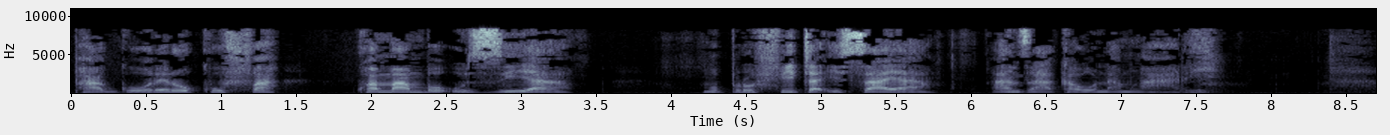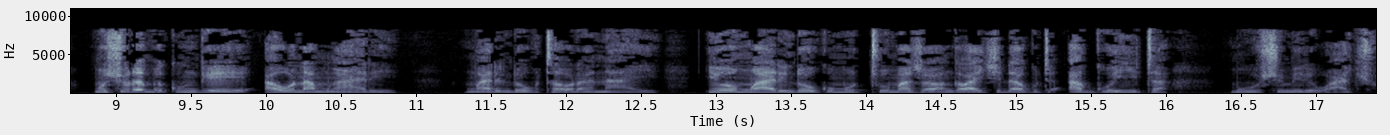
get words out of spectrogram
pagore rokufa kwamambo uziya muprofita isaya anzi akaona mwari. Mushure mekunge aona mwari mwari ndokutaura naye. Ivo mwari ndokumutuma zvavanga vachida kuti agoita muushumiri hwacho.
